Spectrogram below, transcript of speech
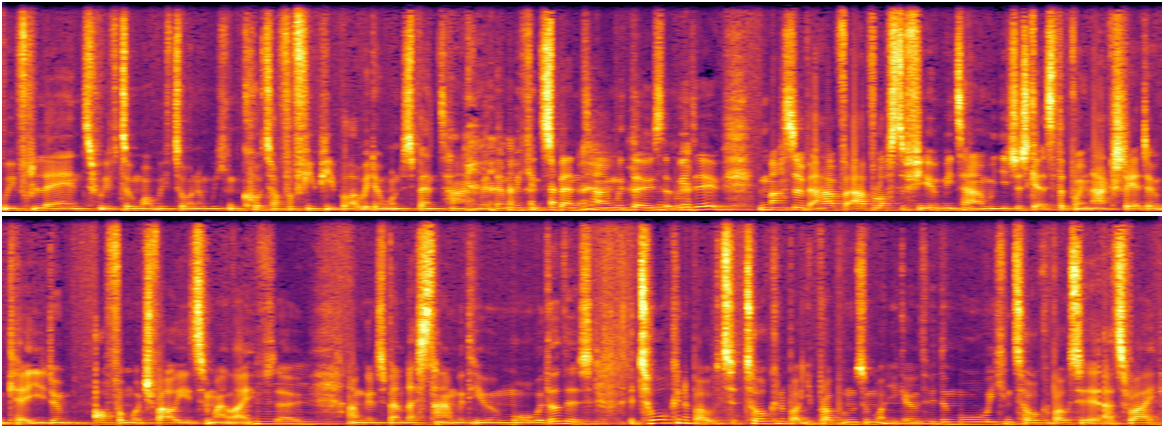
we've learned, we've done what we've done, and we can cut off a few people that we don't want to spend time with, and we can spend time with those that we do. Massive. I've I've lost a few of my time when you just get to the point. Actually, I don't care. You don't offer much value to my life, mm. So I'm going to spend less time with you and more with others. Talking about talking about your problems and what you're going through, the more we can talk about it. That's why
